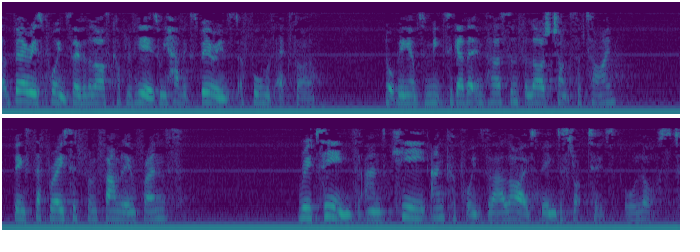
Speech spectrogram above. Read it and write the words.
at various points over the last couple of years, we have experienced a form of exile. Not being able to meet together in person for large chunks of time, being separated from family and friends, routines and key anchor points of our lives being disrupted or lost.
